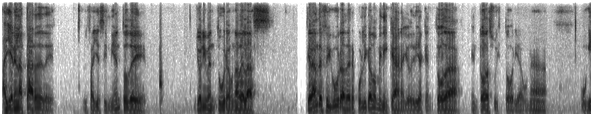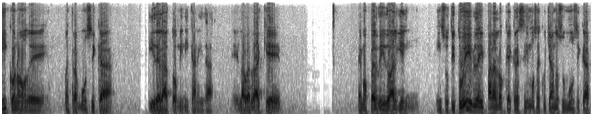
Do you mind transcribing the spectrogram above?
ayer en la tarde de el fallecimiento de Johnny Ventura, una de las grandes figuras de República Dominicana, yo diría que en toda, en toda su historia, una, un ícono de nuestra música y de la dominicanidad. Eh, la verdad es que hemos perdido a alguien insustituible y para los que crecimos escuchando su música,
